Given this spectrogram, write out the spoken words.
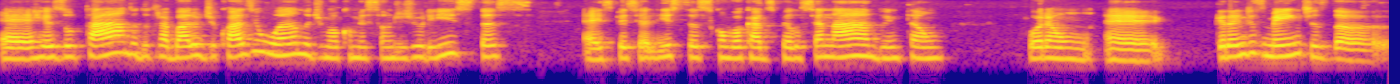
é, resultado do trabalho de quase um ano de uma comissão de juristas, é, especialistas convocados pelo Senado, então foram é, grandes mentes da,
